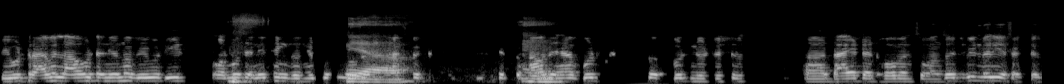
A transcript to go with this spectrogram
We would travel out and you know we would eat almost anything. The nutrition yeah. aspect. So now they have good, good nutritious uh, diet at home and so on. So it's been very effective.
